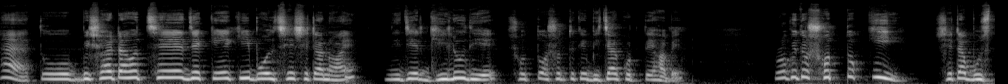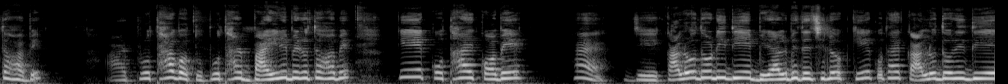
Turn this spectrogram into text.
হ্যাঁ তো বিষয়টা হচ্ছে যে কে কি বলছে সেটা নয়, নিজের ঘিলু দিয়ে সত্য অসত্যকে বিচার করতে হবে। প্রকৃত সত্য কি? সেটা বুঝতে হবে। আর প্রথাগত, প্রথার বাইরে বেরোতে হবে। কে কোথায় কবে হ্যাঁ যে কালো দড়ি দিয়ে বিড়াল বেঁধেছিল, কে কোথায় কালো দড়ি দিয়ে,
